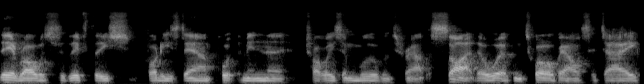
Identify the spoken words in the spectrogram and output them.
their role was to lift these bodies down, put them in the trolleys, and wheel them throughout the site. They were working 12 hours a day,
